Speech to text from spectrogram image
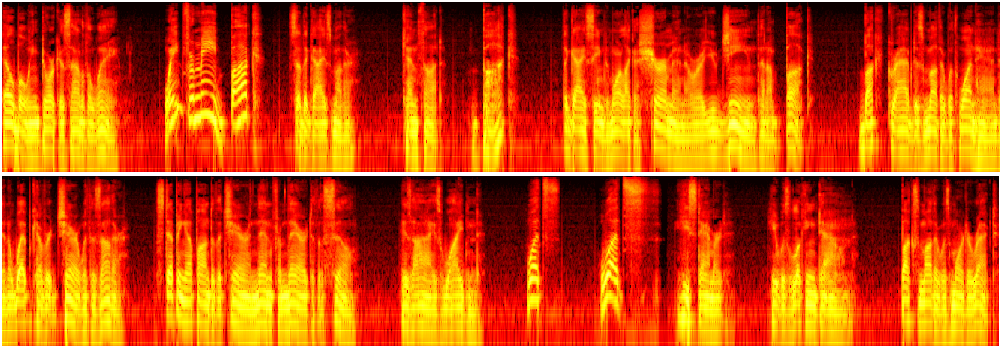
elbowing Dorcas out of the way. Wait for me, Buck, said the guy's mother. Ken thought, Buck? The guy seemed more like a Sherman or a Eugene than a Buck. Buck grabbed his mother with one hand and a web covered chair with his other, stepping up onto the chair and then from there to the sill. His eyes widened. What's. what's. he stammered. He was looking down. Buck's mother was more direct.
